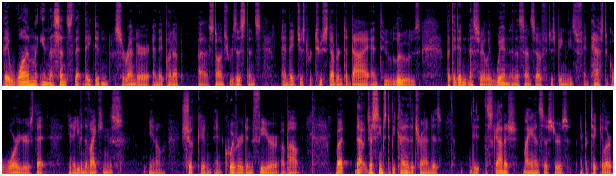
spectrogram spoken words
They won in the sense that they didn't surrender and they put up a staunch resistance and they just were too stubborn to die and to lose. But they didn't necessarily win in the sense of just being these fantastical warriors that, you know, even the Vikings, you know, shook and, and quivered in fear about. But that just seems to be kind of the trend is the, the Scottish, my ancestors in particular,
